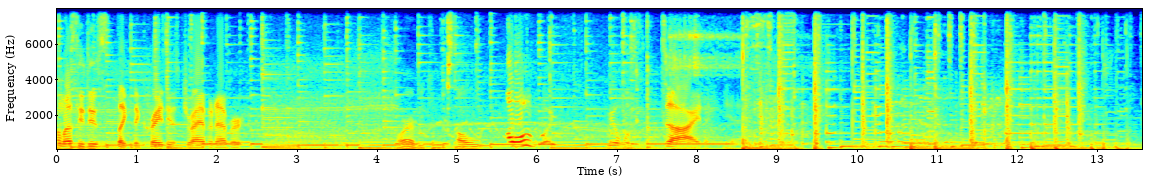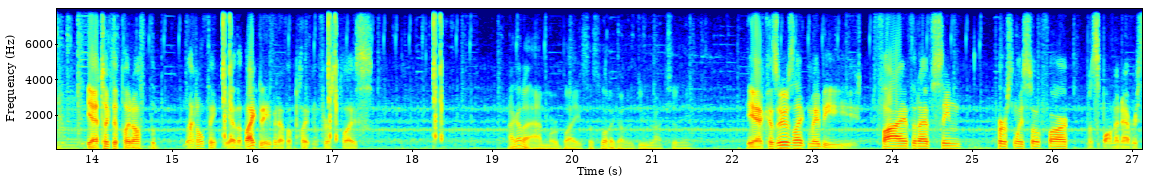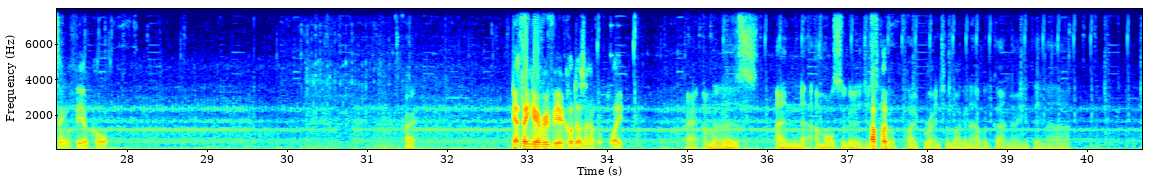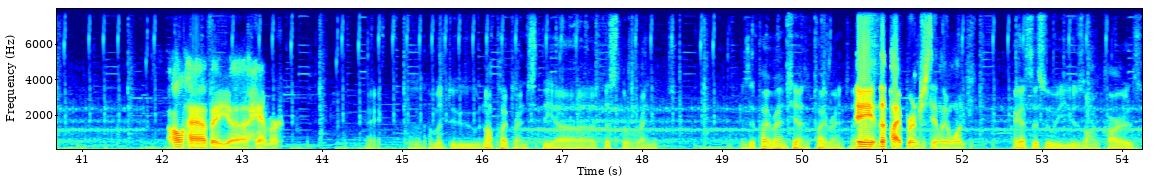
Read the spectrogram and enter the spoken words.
Unless you do like the craziest driving ever. Or we can. Oh. Oh boy! We almost died. Yeah. Yeah, I took the plate off the. I don't think. Yeah, the bike didn't even have a plate in the first place. I gotta add more bikes. That's what I gotta do, actually. Yeah, because there's like maybe five that I've seen personally so far. But spawn in every single vehicle. Alright. Yeah, I think every vehicle doesn't have a plate. Alright, I'm gonna just. And I'm also gonna just I'll have put- a pipe wrench. I'm not gonna have a gun or anything like that. I'll have a uh, hammer. Alright. uh, I'm gonna do. Not pipe wrench, the, uh. Just the wrench. Is it pipe wrench? Yeah, it's pipe wrench. I Eh, the pipe wrench is the only one. I guess this will be used on cars.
